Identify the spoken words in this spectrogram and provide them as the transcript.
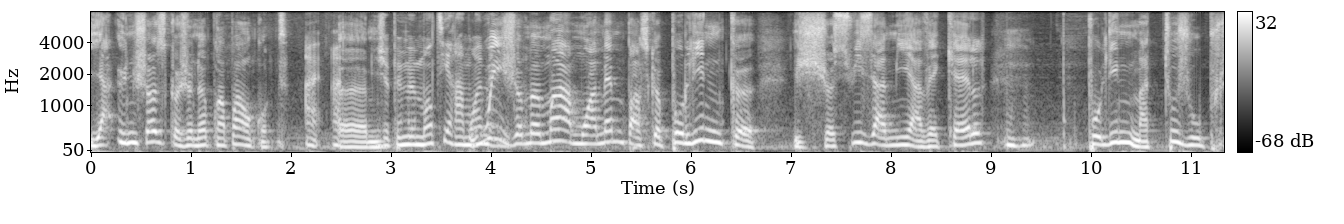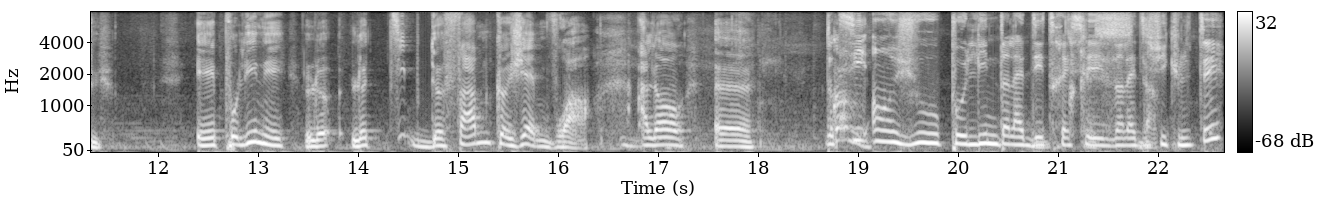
il y a une chose que je ne prends pas en compte. Ah, ah, Euh, je peux me mentir à moi-même. Oui, je me mens à moi-même parce que Pauline, que je suis ami avec elle, Pauline m'a toujours plu. Et Pauline est le, le type de femme que j'aime voir. Alors, euh, Donc comme- si on joue Pauline dans la détresse et dans la difficulté,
